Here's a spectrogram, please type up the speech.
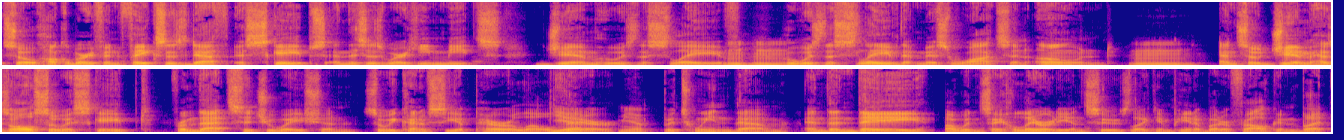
so Huckleberry Finn fakes his death, escapes, and this is where he meets Jim, who is the slave, who was the slave that Miss Watson owned. Mm. And so Jim has also escaped from that situation. So we kind of see a parallel Yeah, there between them. And then they, I wouldn't say hilarity ensues like in Peanut Butter Falcon, but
